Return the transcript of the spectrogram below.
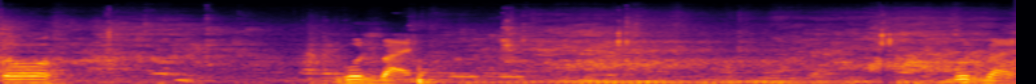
তো গুড বাই গুড বাই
